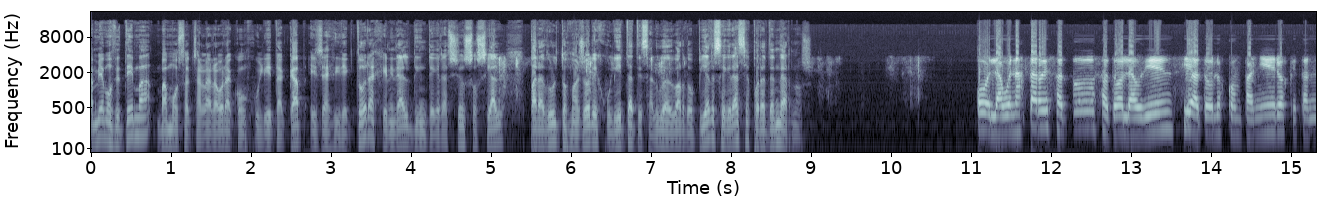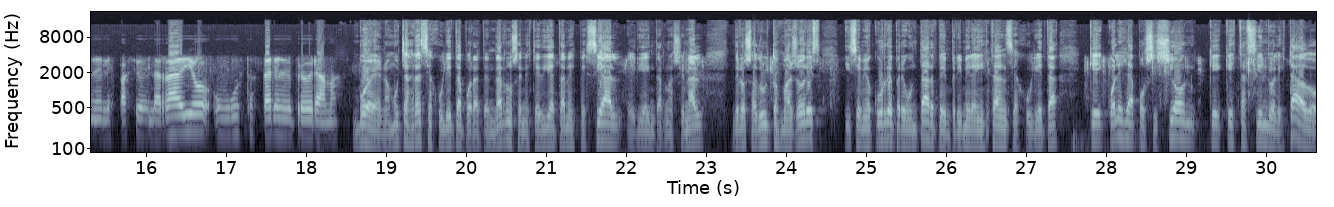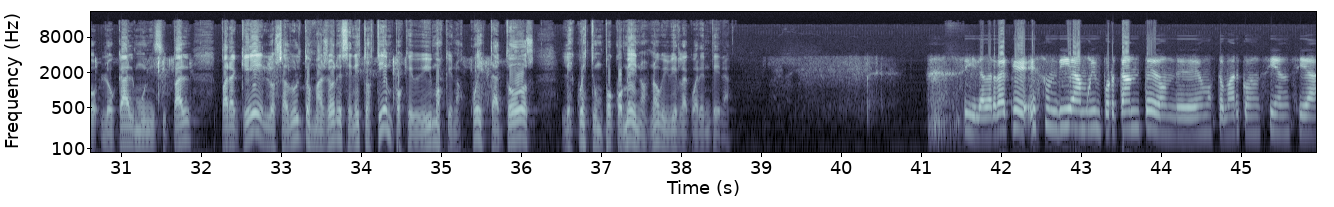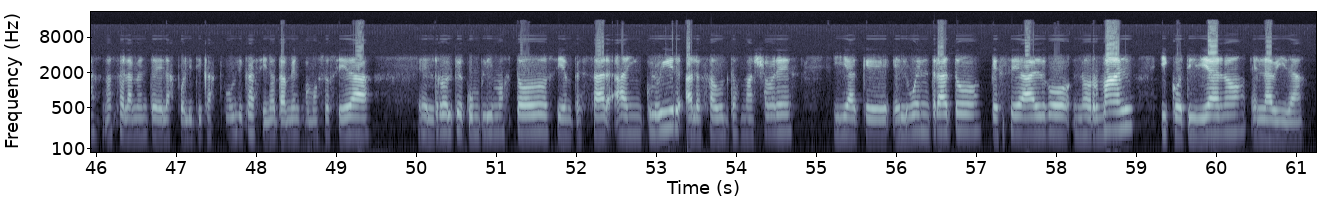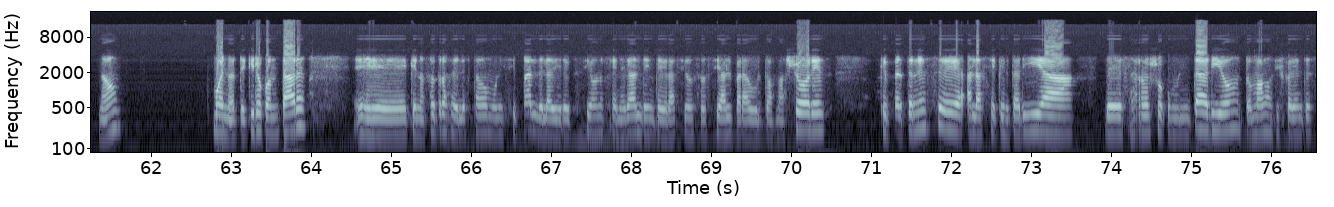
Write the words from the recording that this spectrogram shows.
Cambiamos de tema, vamos a charlar ahora con Julieta Cap, ella es directora general de Integración Social para Adultos Mayores. Julieta, te saluda Eduardo Pierce, gracias por atendernos. Hola, buenas tardes a todos, a toda la audiencia, a todos los compañeros que están en el espacio de la radio. Un gusto estar en el programa. Bueno, muchas gracias Julieta por atendernos en este día tan especial, el Día Internacional de los Adultos Mayores. Y se me ocurre preguntarte en primera instancia, Julieta, que, cuál es la posición, qué, qué está haciendo el Estado local, municipal, para que los adultos mayores en estos tiempos que vivimos, que nos cuesta a todos, les cueste un poco menos, ¿no? Vivir la cuarentena. Sí, la verdad que es un día muy importante donde debemos tomar conciencia no solamente de las políticas públicas, sino también como sociedad, el rol que cumplimos todos y empezar a incluir a los adultos mayores y a que el buen trato que sea algo normal y cotidiano en la vida, ¿no? Bueno, te quiero contar eh, que nosotros del Estado Municipal, de la Dirección General de Integración Social para Adultos Mayores, que pertenece a la Secretaría de Desarrollo Comunitario, tomamos diferentes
